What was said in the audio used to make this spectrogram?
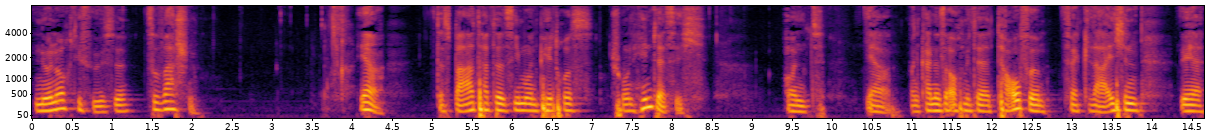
nur noch die Füße zu waschen. Ja, das Bad hatte Simon Petrus schon hinter sich. Und ja, man kann es auch mit der Taufe vergleichen. Wer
